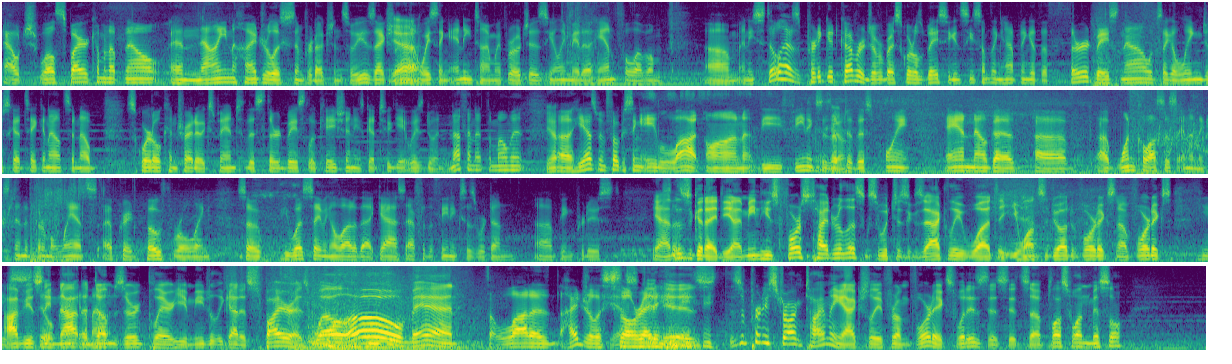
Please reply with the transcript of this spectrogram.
Ouch. Well, Spire coming up now, and nine Hydralisks in production, so he is actually Yeah. not wasting any time with roaches. He only made a handful of them. Um, and he still has pretty good coverage over by Squirtle's base. You can see something happening at the third base now. Looks like a Ling just got taken out, so now Squirtle can try to expand to this third base location. He's got two gateways doing nothing at the moment. Yep. Uh, he has been focusing a lot on the Phoenixes up go. to this point, and now got uh, uh, one Colossus and an extended thermal lance upgrade both rolling. So he was saving a lot of that gas after the Phoenixes were done uh, being produced. Yeah, So- this is a good idea. I mean, he's forced Hydralisks, which is exactly what he Yeah. wants to do out of Vortex. Now, Vortex, He's obviously still not a dumb out. Zerg player. He immediately got his Spire as well. Oh, hmm. man. It's a lot of Hydralisks Yes, already. It is. this is a pretty strong timing, actually, from Vortex. What is this? It's a plus one missile.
